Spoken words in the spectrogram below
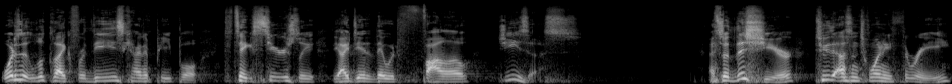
What does it look like for these kind of people to take seriously the idea that they would follow Jesus? And so this year, 2023,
